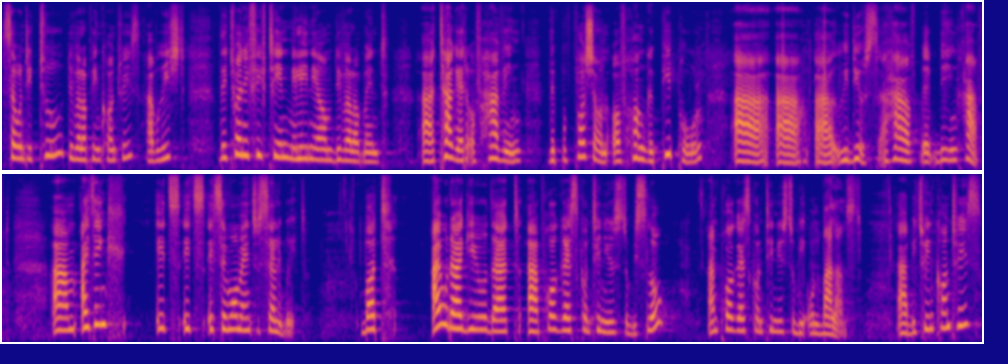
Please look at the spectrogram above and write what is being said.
72 developing countries have reached the 2015 Millennium Development uh, target of having the proportion of hungry people uh, uh, reduced, have, being halved. Um, I think it's, it's, it's a moment to celebrate. But I would argue that our progress continues to be slow and progress continues to be unbalanced uh, between countries,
